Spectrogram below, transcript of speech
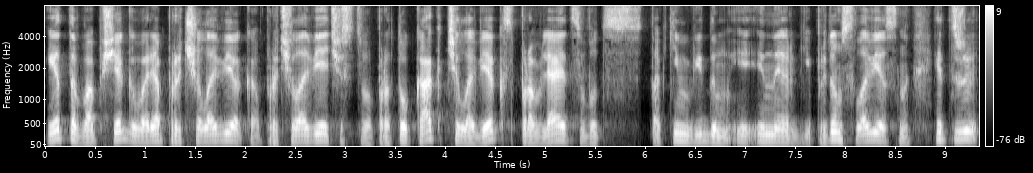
это вообще говоря про человека, про человечество, про то, как человек справляется вот с таким видом энергии, притом словесно. Это же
